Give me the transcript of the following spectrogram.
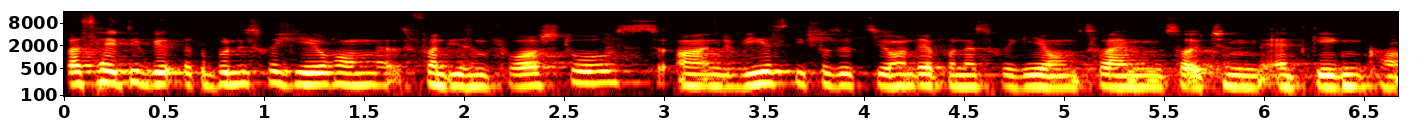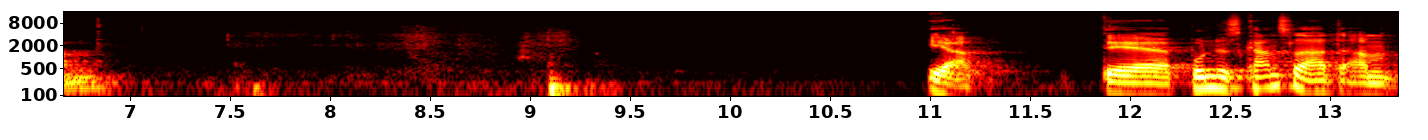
Was hält die Bundesregierung von diesem Vorstoß und wie ist die Position der Bundesregierung zu einem solchen Entgegenkommen? Ja, der Bundeskanzler hat am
